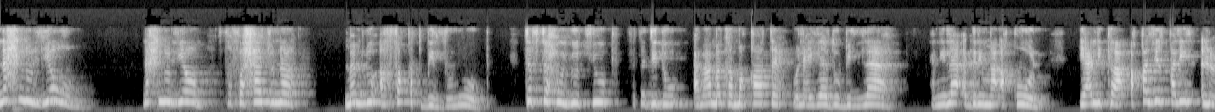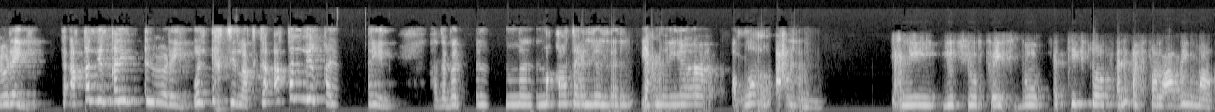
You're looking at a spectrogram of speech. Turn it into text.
نحن اليوم نحن اليوم صفحاتنا مملوءة فقط بالذنوب. تفتح يوتيوب فتجد أمامك مقاطع والعياذ بالله. يعني لا أدري ما أقول. يعني كأقل القليل العري كأقل القليل العري والاختلاط كأقل القليل. هذا بدل المقاطع يعني الله أعلم. يعني يوتيوب فيسبوك التيك توك الأفة العظيمة.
